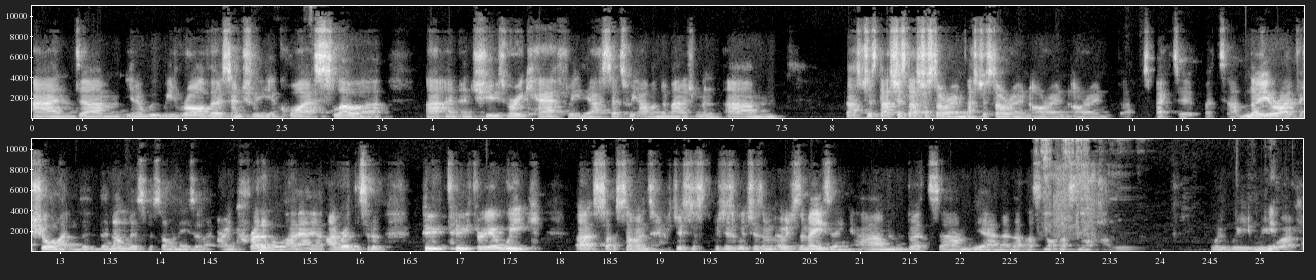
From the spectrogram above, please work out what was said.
and um, you know we, we'd rather essentially acquire slower uh, and, and choose very carefully the assets we have under management. Um, that's just that's just that's just our own that's just our own our own our own uh, perspective. But um, no, you're right for sure. Like the, the numbers for some of these are, are incredible. I, I read the sort of two two three a week. Uh, some which is just which is which is which is amazing. Um, but um, yeah, no, that, that's not that's not how we we, we yeah. work.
